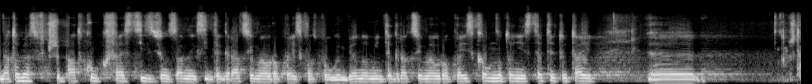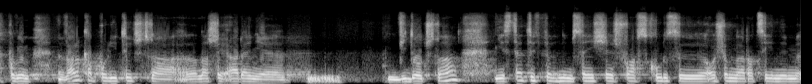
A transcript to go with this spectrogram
Natomiast w przypadku kwestii związanych z integracją europejską, z pogłębioną integracją europejską, no to niestety tutaj e, że tak powiem, walka polityczna na naszej arenie widoczna, niestety w pewnym sensie szła w skurs osią narracyjnym e,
